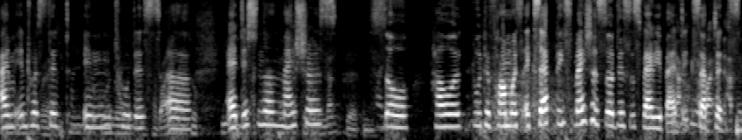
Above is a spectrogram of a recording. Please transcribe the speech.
I'm interested into this uh, additional measures. So how do the farmers accept these measures? So this is very bad acceptance.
